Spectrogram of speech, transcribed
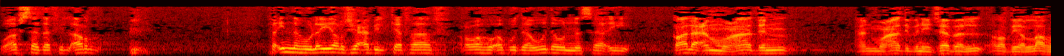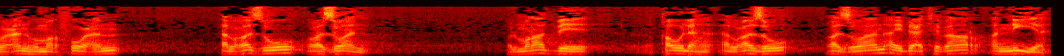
وأفسد في الأرض فإنه لن يرجع بالكفاف رواه أبو داود والنسائي. قال عن معاذ عن معاذ بن جبل رضي الله عنه مرفوعا الغزو غزوان. والمراد بقوله الغزو غزوان أي باعتبار النية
